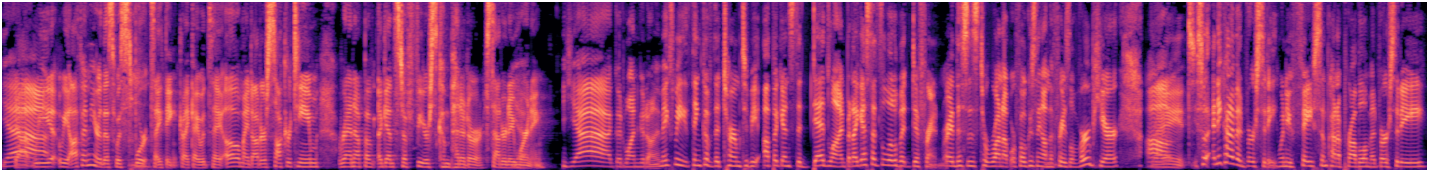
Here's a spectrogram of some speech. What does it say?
Yeah. Yeah, we we often hear this with sports. I think, like I would say, "Oh, my daughter's soccer team ran up against a fierce competitor Saturday morning." Yeah, good one, good one. It makes me think of the term to be up against the deadline, but I guess that's a little bit different, right? This is to run up. We're focusing on the phrasal verb here. Um, right. So any kind of adversity, when you face some kind of problem, adversity,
